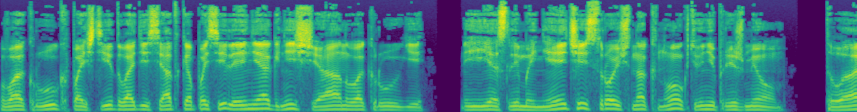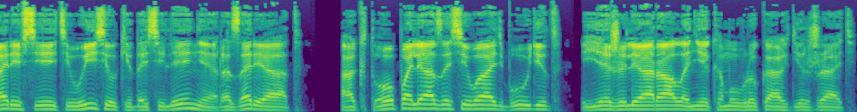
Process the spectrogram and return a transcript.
вокруг почти два десятка поселений огнищан в округе. И если мы нечисть срочно к ногтю не прижмем, Твари все эти выселки до селения разорят. А кто поля засевать будет, ежели орала некому в руках держать?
